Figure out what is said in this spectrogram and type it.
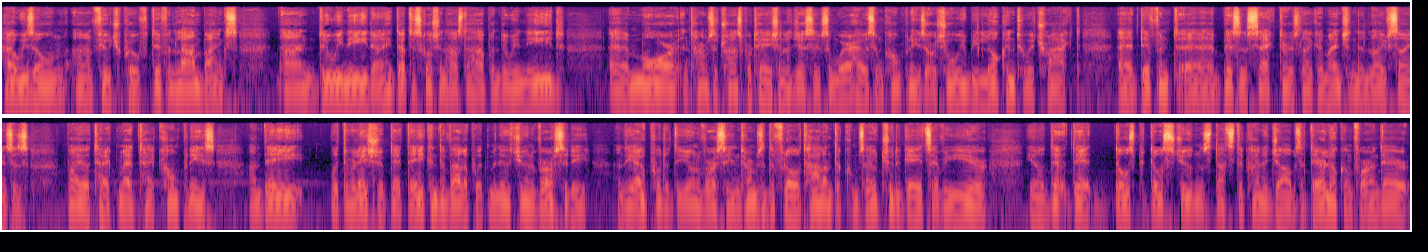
how we zone and future proof different land banks. And do we need, and I think that discussion has to happen, do we need uh, more in terms of transportation, logistics, and warehousing companies, or should we be looking to attract uh, different uh, business sectors, like I mentioned in life sciences, biotech, medtech companies, and they with the relationship that they can develop with Maynooth University and the output of the university in terms of the flow of talent that comes out through the gates every year, you know, they, they, those those students, that's the kind of jobs that they're looking for and they're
